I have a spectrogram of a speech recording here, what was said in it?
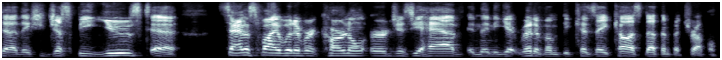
uh, they should just be used to satisfy whatever carnal urges you have, and then you get rid of them because they cause nothing but trouble.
